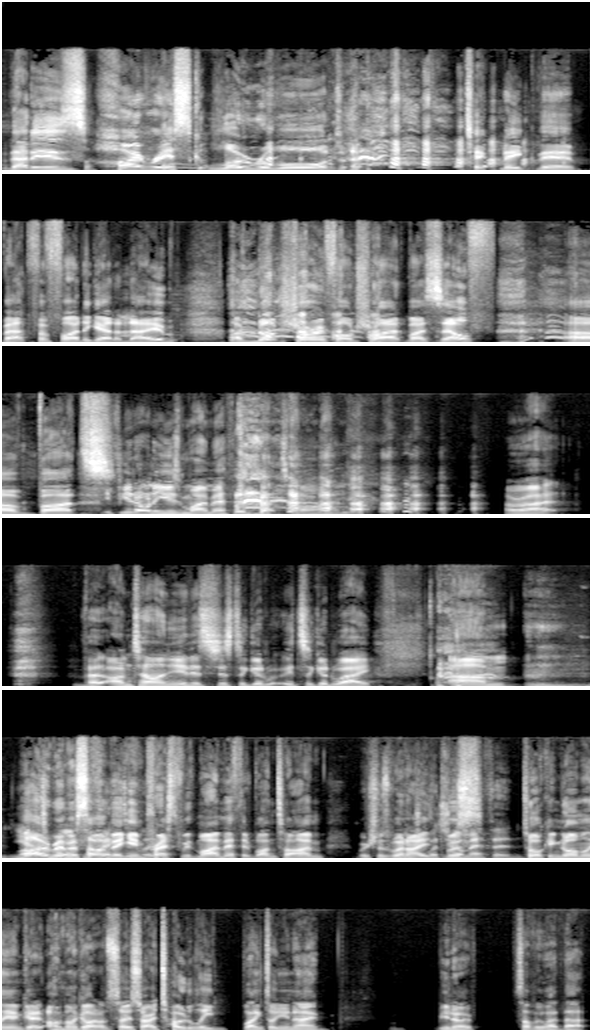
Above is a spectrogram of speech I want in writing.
That is high risk, low reward technique there, Matt, for finding out a name. I'm not sure if I'll try it myself, uh, but if you don't want to use my method, that's fine. All right. But I'm telling you, it's just a good it's a good way. Um, have I remember someone being impressed with my method one time, which was when What's- I what's was talking normally and go, "Oh my god, I'm so sorry, I totally blanked on your name," you know, something like that,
